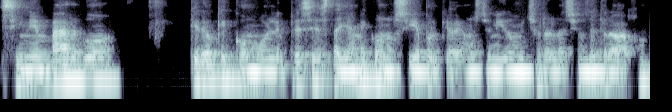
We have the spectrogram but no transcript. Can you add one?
Sin embargo, creo que como la empresa esta ya me conocía porque habíamos tenido mucha relación de trabajo,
